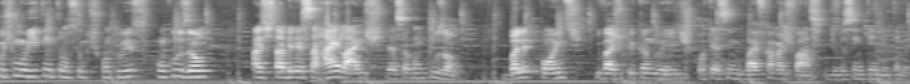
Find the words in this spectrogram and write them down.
último item, tão simples quanto isso, conclusão, mas estabeleça highlights dessa conclusão, bullet points e vai explicando eles, porque assim vai ficar mais fácil de você entender também.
